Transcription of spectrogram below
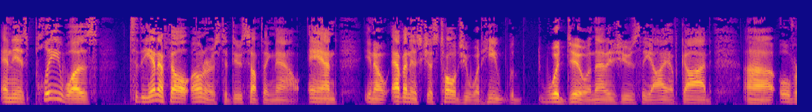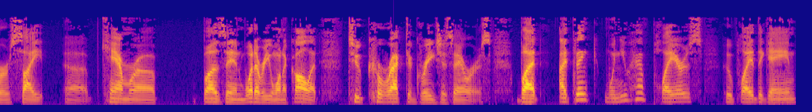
And his plea was to the NFL owners to do something now. And, you know, Evan has just told you what he would, would do, and that is use the eye of God, uh, oversight, uh, camera, buzz in, whatever you want to call it, to correct egregious errors. But I think when you have players who played the game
